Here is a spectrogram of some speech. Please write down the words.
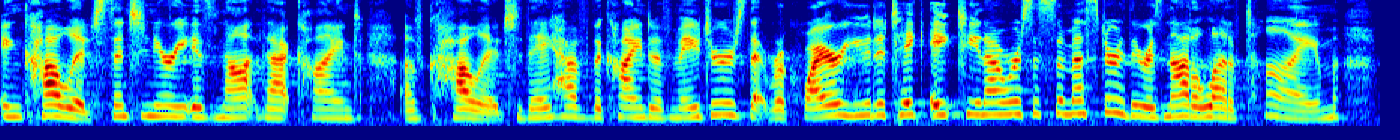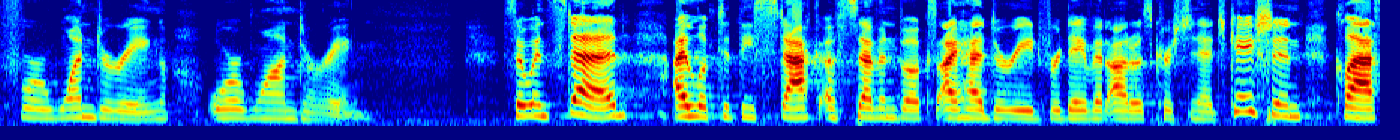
in college. Centenary is not that kind of college. They have the kind of majors that require you to take 18 hours a semester. There is not a lot of time for wondering or wandering. So instead, I looked at the stack of seven books I had to read for David Otto's Christian education class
